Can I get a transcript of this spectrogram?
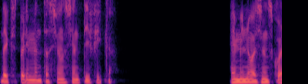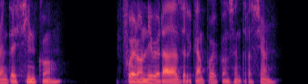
de experimentación científica. En 1945 fueron liberadas del campo de concentración.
